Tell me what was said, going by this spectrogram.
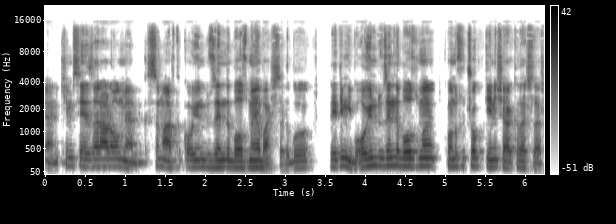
Yani kimseye zarar olmayan bir kısım artık oyun düzenini bozmaya başladı. Bu dediğim gibi oyun düzenini bozma konusu çok geniş arkadaşlar.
